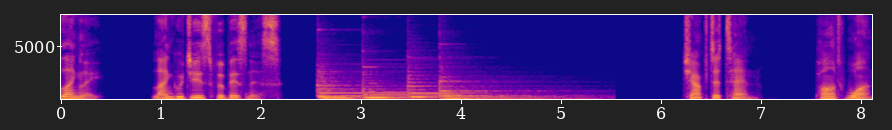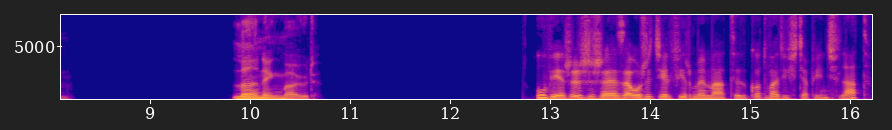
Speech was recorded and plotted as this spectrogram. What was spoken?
Langley. Languages for Business. Chapter 10. Part 1. Learning Mode. Uwierzysz, że założyciel firmy ma tylko 25 lat?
